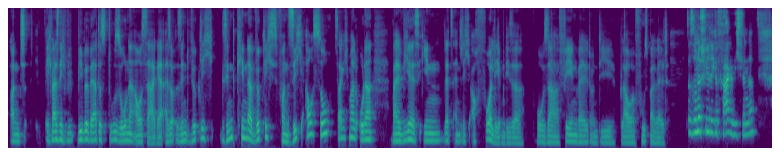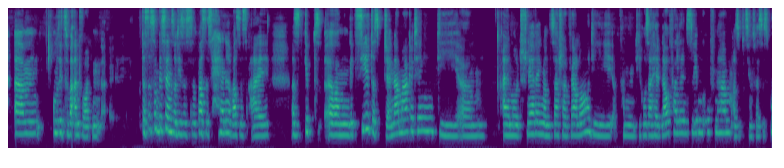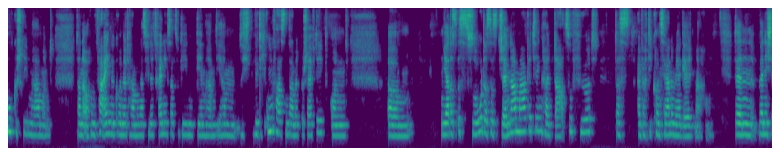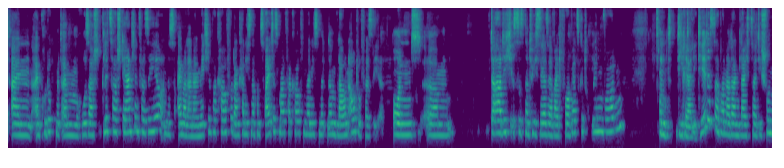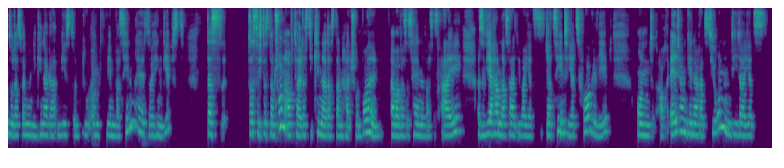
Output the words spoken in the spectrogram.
Und ich weiß nicht, wie, wie bewertest du so eine Aussage? Also sind wirklich, sind Kinder wirklich von sich aus so, sage ich mal, oder weil wir es ihnen letztendlich auch vorleben, diese rosa Feenwelt und die blaue Fußballwelt? So eine schwierige Frage, wie ich finde, ähm, um sie zu beantworten. Das ist so ein bisschen so dieses, was ist Henne, was ist Ei? Also es gibt ähm, gezielt das Gender-Marketing, die ähm, Almut Schnering und Sascha Verlon, die von die Rosa-Hell-Blau-Falle ins Leben gerufen haben, also beziehungsweise das Buch geschrieben haben und dann auch einen Verein gegründet haben und ganz viele Trainings dazu gegeben haben. Die haben sich wirklich umfassend damit beschäftigt und ähm, ja, das ist so, dass das Gender-Marketing halt dazu führt, dass einfach die Konzerne mehr Geld machen. Denn wenn ich ein, ein Produkt mit einem rosa Glitzersternchen versehe und es einmal an ein Mädchen verkaufe, dann kann ich es noch ein zweites Mal verkaufen, wenn ich es mit einem blauen Auto versehe. Und ähm, dadurch ist es natürlich sehr, sehr weit vorwärts getrieben worden. Und die Realität ist aber dann gleichzeitig schon so, dass wenn du in den Kindergarten gehst und du irgendwem was hinhältst oder hingibst, dass, dass sich das dann schon aufteilt, dass die Kinder das dann halt schon wollen. Aber was ist Henne, was ist Ei? Also wir haben das halt über jetzt Jahrzehnte jetzt vorgelebt und auch Elterngenerationen, die da jetzt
